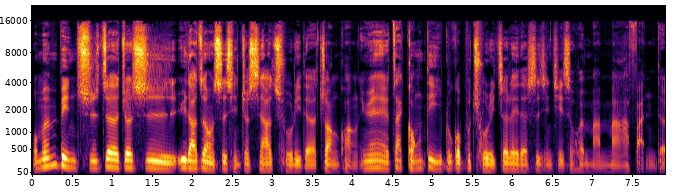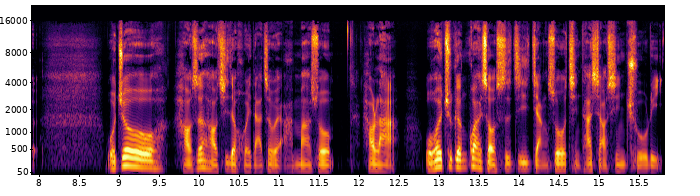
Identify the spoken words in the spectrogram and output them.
我们秉持着就是遇到这种事情就是要处理的状况，因为在工地如果不处理这类的事情，其实会蛮麻烦的。我就好声好气的回答这位阿妈说：“好啦，我会去跟怪手司机讲说，请他小心处理。”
